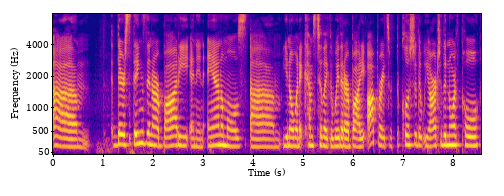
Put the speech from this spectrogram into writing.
um, there's things in our body and in animals, um, you know, when it comes to like the way that our body operates, with the closer that we are to the North Pole,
